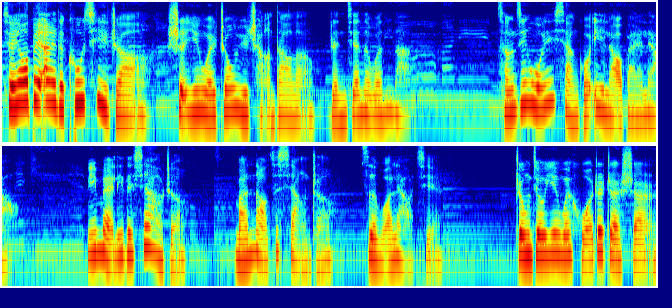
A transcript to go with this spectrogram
想要被爱的哭泣着，是因为终于尝到了人间的温暖。曾经我也想过一了百了，你美丽的笑着，满脑子想着自我了结。终究因为活着这事儿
